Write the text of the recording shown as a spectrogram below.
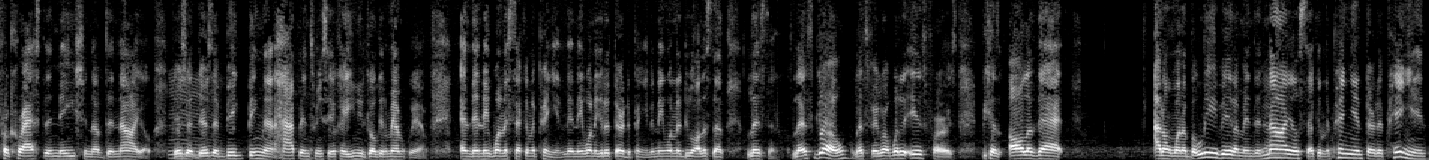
procrastination of denial. There's a there's a mm. big thing that happens when you say, okay, you need to go get a mammogram, and then they want a second opinion, then they want to get a third opinion, then they want to do all this stuff. Listen, let's go. Let's figure out what it is first, because all of that I don't want to believe it. I'm in denial. Second opinion, third opinion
